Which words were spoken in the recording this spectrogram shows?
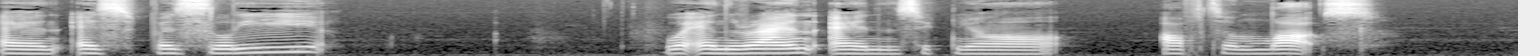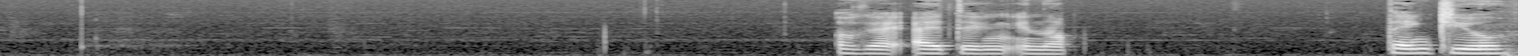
and especially when rain and signal often lost. Okay, I think enough. Thank you.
